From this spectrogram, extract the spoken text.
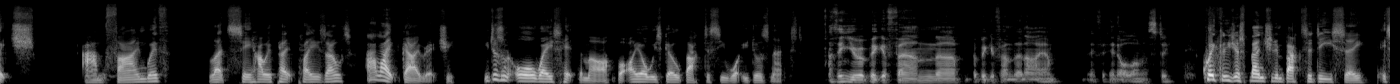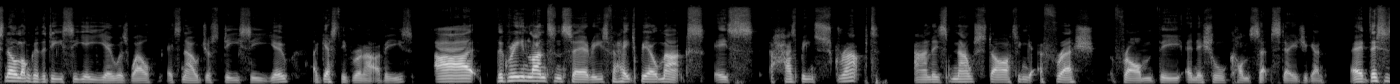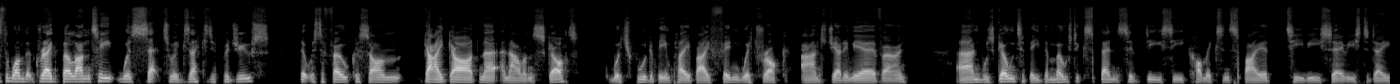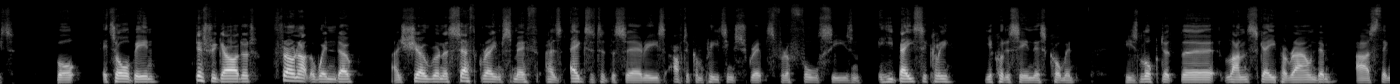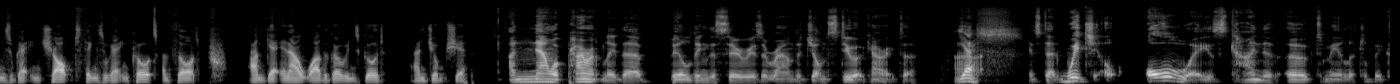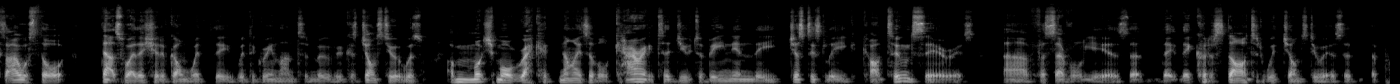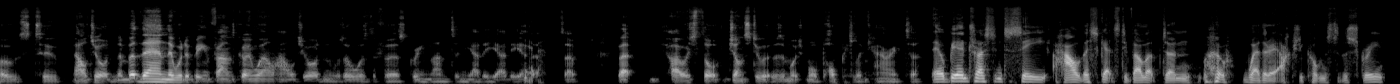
which I'm fine with. Let's see how he play, plays out. I like Guy Ritchie. He doesn't always hit the mark, but I always go back to see what he does next. I think you're a bigger fan, uh, a bigger fan than I am, if, in all honesty. Quickly, just mentioning back to DC, it's no longer the DCEU as well. It's now just DCU. I guess they've run out of E's. Uh, the Green Lantern series for HBO Max is has been scrapped and is now starting afresh from the initial concept stage again. Uh, this is the one that Greg Berlanti was set to executive produce, that was to focus on Guy Gardner and Alan Scott, which would have been played by Finn Wittrock and Jeremy Irvine. and was going to be the most expensive DC Comics inspired TV series to date. But it's all been disregarded, thrown out the window, and showrunner Seth Grahame-Smith has exited the series after completing scripts for a full season. He basically, you could have seen this coming. He's looked at the landscape around him as things were getting chopped, things were getting cut, and thought, I'm getting out while the going's good, and jump ship. And now apparently they're building the series around the John Stewart character. Uh, yes. Instead, which always kind of irked me a little bit because I always thought that's where they should have gone with the with the Green Lantern movie because John Stewart was a much more recognizable character due to being in the Justice League cartoon series uh, for several years. That they, they could have started with John Stewart as a, opposed to Hal Jordan, but then there would have been fans going, "Well, Hal Jordan was always the first Green Lantern," yada yada yada. Yeah. So. But I always thought John Stewart was a much more popular character. It'll be interesting to see how this gets developed and whether it actually comes to the screen.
